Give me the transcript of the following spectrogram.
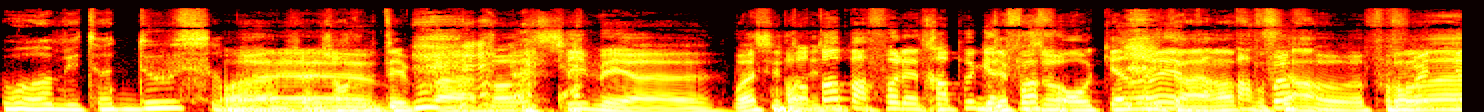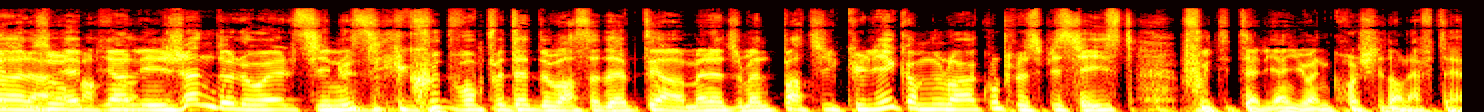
Oh, méthode douce. Ouais, j'en doutais pas. Moi aussi, mais euh, ouais, c'est Bon, tentant des- parfois d'être un peu Des Gattuso. fois, faut recadrer Ouais, quand même. hein, parfois, faut faire... faut, faut, faut être Voilà. Gattuso, Eh parfois. bien, les jeunes de l'OL, s'ils nous écoutent, vont peut-être devoir s'adapter à un management particulier, comme nous le raconte le spécialiste foot italien Johan Crochet dans l'after.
